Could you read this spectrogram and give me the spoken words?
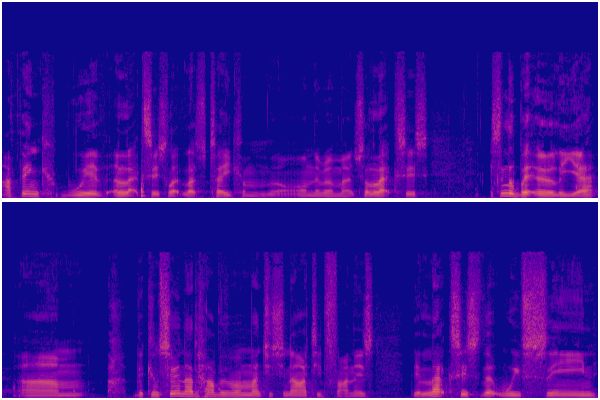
I think with Alexis, let, us take him on their own match. Alexis it's a little bit early yet. Um, the concern I'd have if a Manchester United fan is the Alexis that we've seen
